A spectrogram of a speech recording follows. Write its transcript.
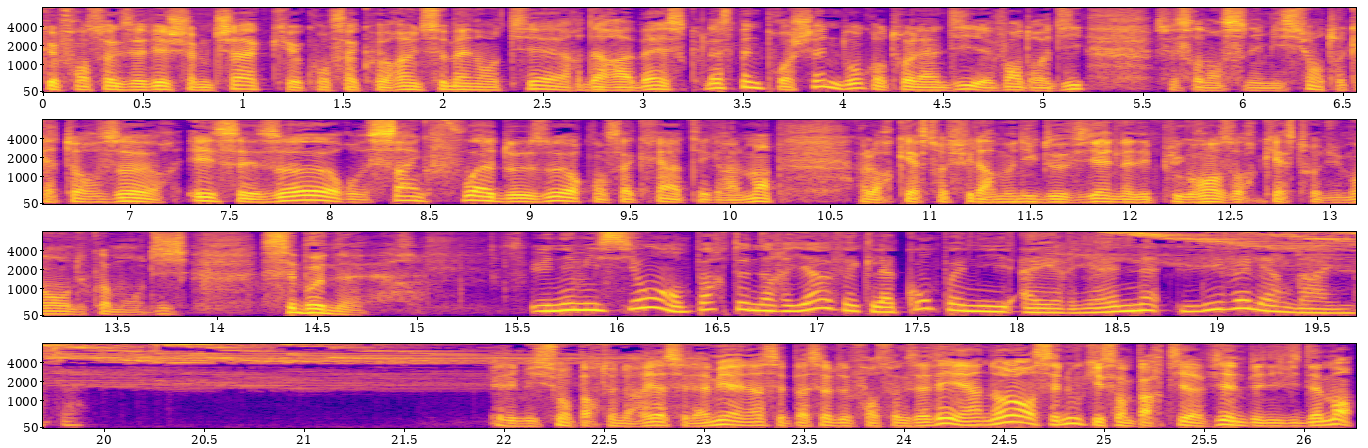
que François-Xavier Chemchak consacrera une semaine entière d'arabesque la semaine prochaine, donc entre lundi et vendredi. Ce sera dans son émission entre 14h et 16h, 5 fois 2 heures consacrées intégralement à l'Orchestre Philharmonique de Vienne, l'un des plus grands orchestres du monde, comme on dit. C'est bonheur. Une émission en partenariat avec la compagnie aérienne Level Airlines. Et l'émission en partenariat, c'est la mienne, hein, c'est pas celle de François Xavier. Hein. Non, non, c'est nous qui sommes partis à Vienne, bien évidemment.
